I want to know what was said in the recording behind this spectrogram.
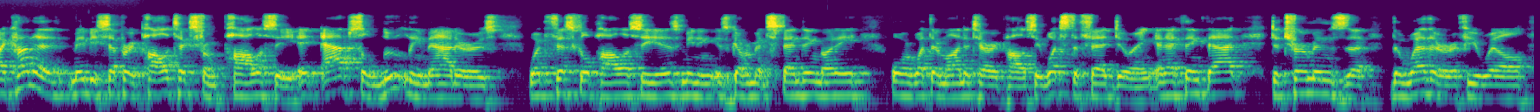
I kind of maybe separate politics from policy. It absolutely matters what fiscal policy is, meaning is government spending money, or what their monetary policy, what's the Fed doing? And I think that determines the, the weather, if you will,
